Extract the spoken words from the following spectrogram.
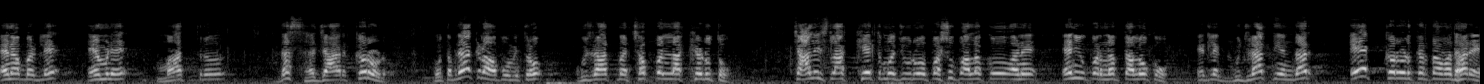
એના બદલે એમણે માત્ર દસ હજાર કરોડ હું તમને આંકડા આપું મિત્રો. ગુજરાતમાં છપ્પન લાખ ખેડૂતો, ચાલીસ લાખ ખેત મજૂરો, પશુપાલકો અને એની ઉપર નભતા લોકો. એટલે ગુજરાતની અંદર એક કરોડ કરતા વધારે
